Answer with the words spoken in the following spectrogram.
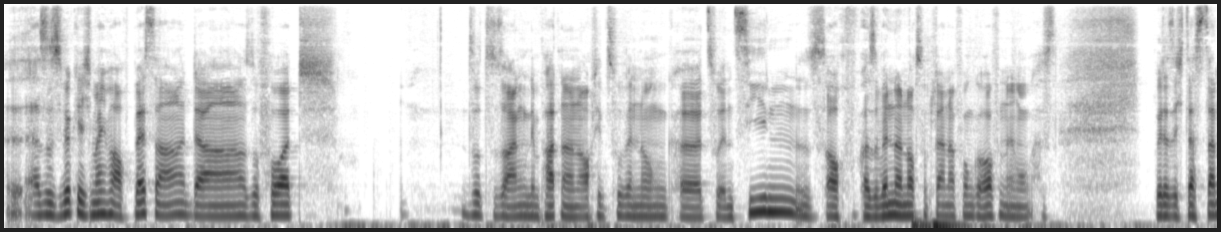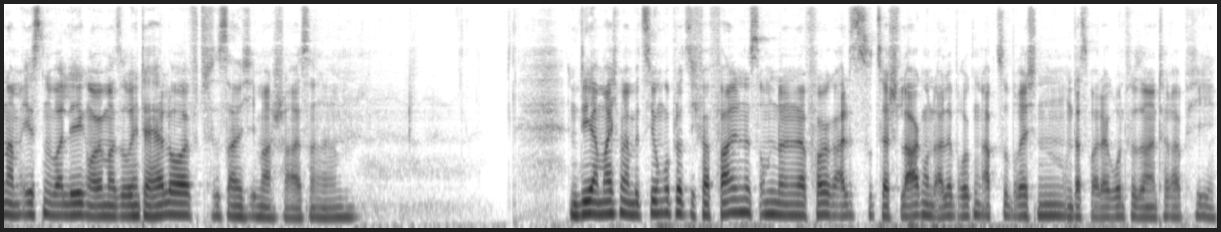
Also es ist wirklich manchmal auch besser, da sofort sozusagen dem Partner dann auch die Zuwendung äh, zu entziehen. Es ist auch, also wenn da noch so ein kleiner Funke Hoffnung ist, würde er sich das dann am ehesten überlegen, aber wenn man so hinterherläuft, ist eigentlich immer scheiße. Ne? In die er manchmal in Beziehungen plötzlich verfallen ist, um dann in der Folge alles zu zerschlagen und alle Brücken abzubrechen. Und das war der Grund für seine Therapie.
